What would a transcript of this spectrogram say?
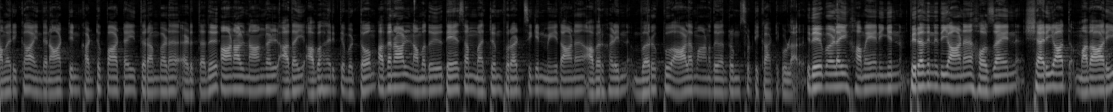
அமெரிக்கா இந்த நாட்டின் கட்டுப்பாட்டை திறம்பட எடுத்தது. ஆனால் நாங்கள் அதை அபகரித்து விட்டோம். அதனால் நமது தேசம் மற்றும் புரட்சியின் மீதான அவர்களின் வெறுப்பு ஆழமானது என்றும் சுட்டிக்காட்டியுள்ளார். இதேவேளை ஹமேனியின் பிரதிநிதியான ஹொசைன் ஷரியாத் மதாரி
